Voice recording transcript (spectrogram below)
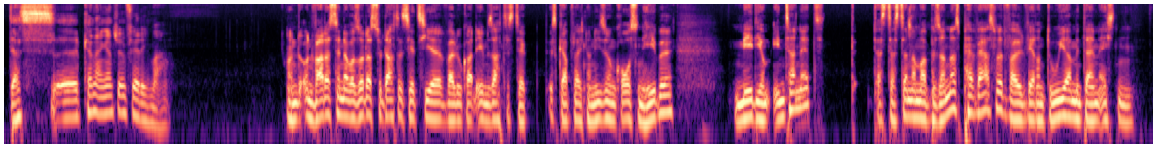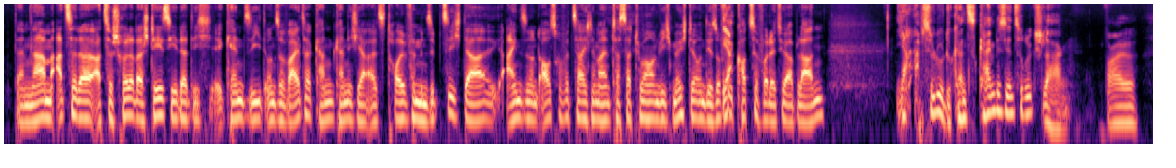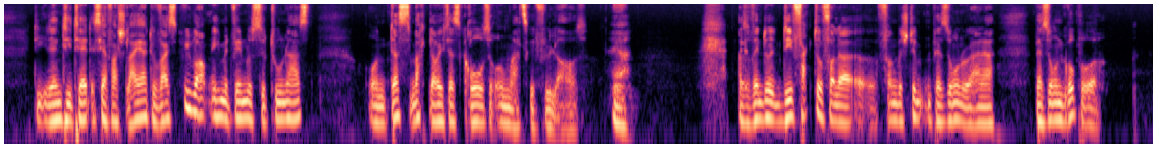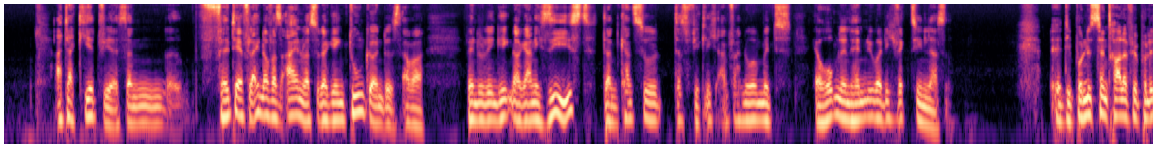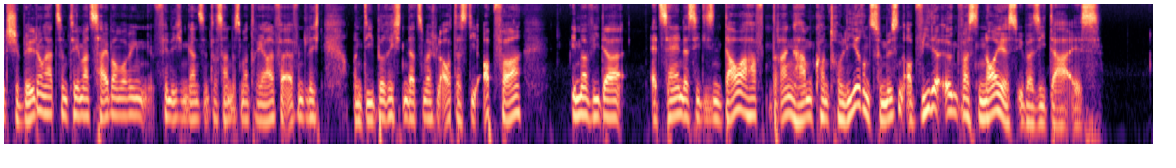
das äh, kann einen ganz schön fertig machen. Und, und war das denn aber so, dass du dachtest jetzt hier, weil du gerade eben sagtest, der, es gab vielleicht noch nie so einen großen Hebel, Medium Internet, dass das dann nochmal besonders pervers wird, weil während du ja mit deinem echten, deinem Namen Atze, da, Atze Schröder da stehst, jeder dich kennt, sieht und so weiter, kann, kann ich ja als Troll 75 da Einsen und Ausrufezeichen in meine Tastatur hauen, wie ich möchte und dir so viel ja. Kotze vor der Tür abladen. Ja, absolut. Du kannst kein bisschen zurückschlagen, weil die Identität ist ja verschleiert. Du weißt überhaupt nicht, mit wem du es zu tun hast. Und das macht, glaube ich, das große Ohnmachtsgefühl aus. Ja. Also wenn du de facto von, einer, von bestimmten Personen oder einer Personengruppe attackiert wirst, dann äh, fällt dir vielleicht noch was ein, was du dagegen tun könntest. Aber wenn du den Gegner gar nicht siehst, dann kannst du das wirklich einfach nur mit erhobenen Händen über dich wegziehen lassen. Äh, die Bundeszentrale für politische Bildung hat zum Thema Cybermobbing, finde ich, ein ganz interessantes Material veröffentlicht. Und die berichten da zum Beispiel auch, dass die Opfer immer wieder erzählen, dass sie diesen dauerhaften Drang haben, kontrollieren zu müssen, ob wieder irgendwas Neues über sie da ist.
